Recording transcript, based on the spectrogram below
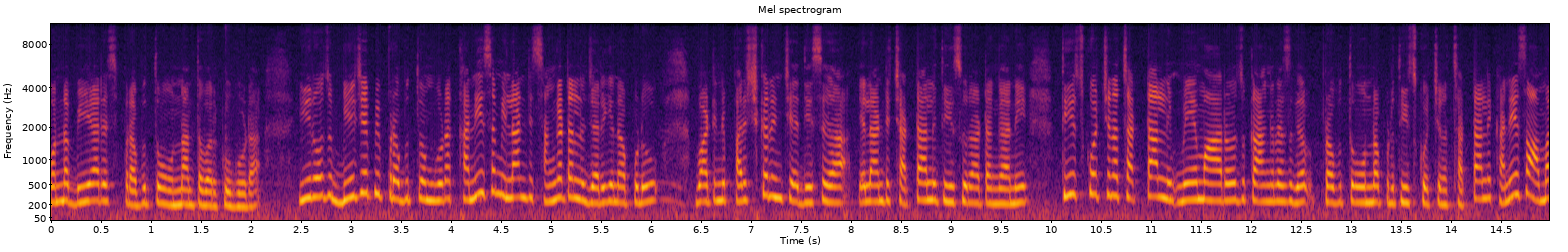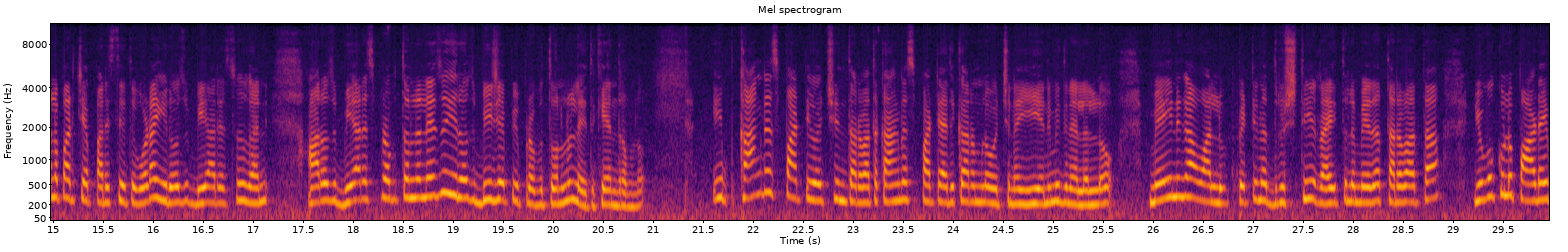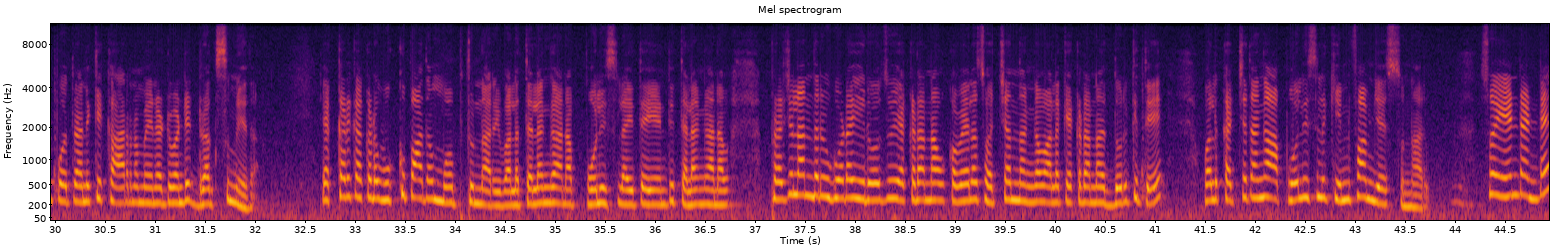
మొన్న బీఆర్ఎస్ ప్రభుత్వం ఉన్నంత వరకు కూడా ఈరోజు బీజేపీ ప్రభుత్వం కూడా కనీసం ఇలాంటి సంఘటనలు జరిగినప్పుడు వాటిని పరిష్కరించే దిశగా ఎలాంటి చట్టాలను తీసుకురావటం కానీ తీసుకొచ్చిన చట్టాలని మేము ఆ రోజు కాంగ్రెస్ ప్రభుత్వం ఉన్నప్పుడు తీసుకొచ్చిన చట్టాలని కనీసం అమలుపరిచే పరిస్థితి కూడా ఈరోజు బీఆర్ఎస్ కానీ ఆ రోజు బీఆర్ఎస్ ప్రభుత్వంలో లేదు ఈరోజు బీజేపీ ప్రభుత్వంలో లేదు కేంద్రంలో. ఈ కాంగ్రెస్ పార్టీ వచ్చిన తర్వాత కాంగ్రెస్ పార్టీ అధికారంలో వచ్చిన ఈ ఎనిమిది నెలల్లో మెయిన్గా వాళ్ళు పెట్టిన దృష్టి రైతుల మీద తర్వాత యువకులు పాడైపోతానికి కారణమైనటువంటి డ్రగ్స్ మీద. ఎక్కడికక్కడ ఉక్కుపాదం మోపుతున్నారు ఇవాళ తెలంగాణ పోలీసులు అయితే ఏంటి తెలంగాణ ప్రజలందరూ కూడా ఈరోజు ఎక్కడన్నా ఒకవేళ స్వచ్ఛందంగా వాళ్ళకి ఎక్కడన్నా దొరికితే వాళ్ళు ఖచ్చితంగా ఆ పోలీసులకి ఇన్ఫామ్ చేస్తున్నారు. సో ఏంటంటే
